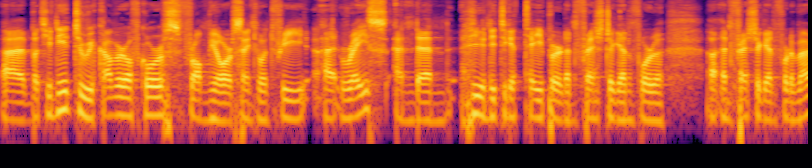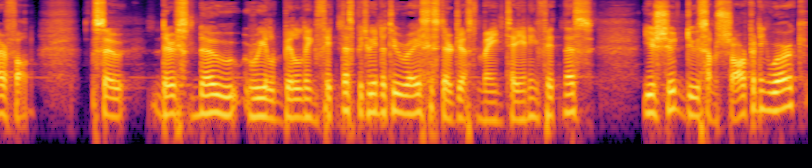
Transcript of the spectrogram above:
Uh, but you need to recover, of course, from your 70.3 uh, race, and then you need to get tapered and fresh again for uh, and fresh again for the marathon. So there's no real building fitness between the two races. They're just maintaining fitness. You should do some sharpening work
